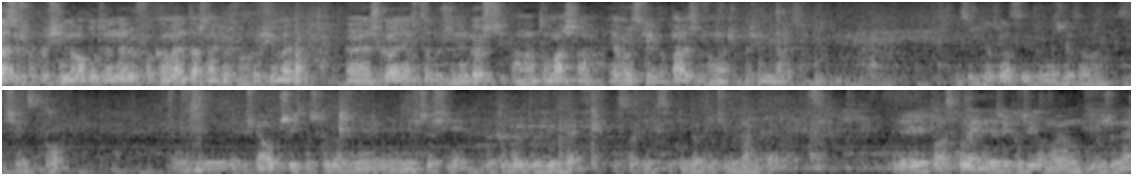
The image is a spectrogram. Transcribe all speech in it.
teraz już poprosimy obu trenerów o komentarz. Najpierw poprosimy e, szkoleniowca drużyny gości, pana Tomasza Jaworskiego. Parę słów o meczu prosimy bardzo. Cóż, gratulacje trenerze za zwycięstwo. Yy, Jak już miało przyjść, to szkoda, że nie, nie, nie wcześniej, bo to boli podwójnie. W ostatnich sekundach tracimy bramkę. Yy, Po raz kolejny, jeżeli chodzi o moją drużynę,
